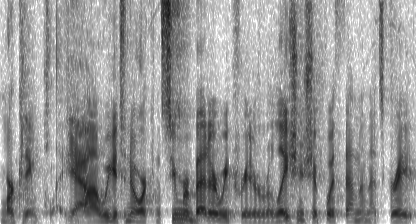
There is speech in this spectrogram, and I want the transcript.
marketing play. Yeah. Uh, we get to know our consumer better, we create a relationship with them, and that's great.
